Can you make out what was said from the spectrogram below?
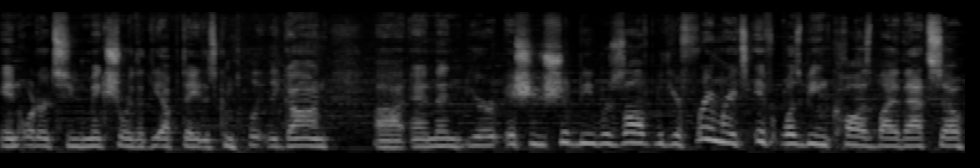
in order to make sure that the update is completely gone uh, and then your issue should be resolved with your frame rates if it was being caused by that. So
